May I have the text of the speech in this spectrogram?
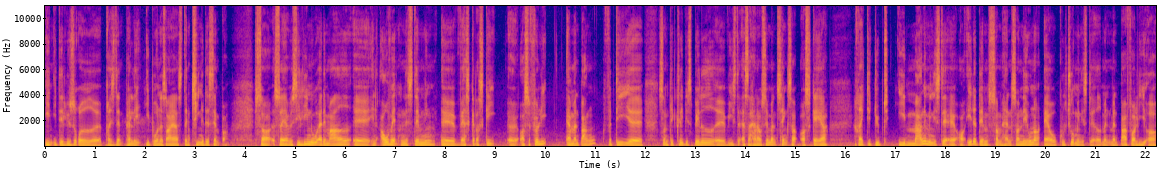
ind i det lyserøde øh, præsidentpalæ i Buenos Aires den 10. december. Så, så jeg vil sige, lige nu er det meget øh, en afventende stemning. Øh, hvad skal der ske? Øh, og selvfølgelig er man bange, fordi øh, som det klip i spillet øh, viste, altså han har jo simpelthen tænkt sig at skære rigtig dybt i mange ministerier, og et af dem, som han så nævner, er jo Kulturministeriet, men, men bare for lige at,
